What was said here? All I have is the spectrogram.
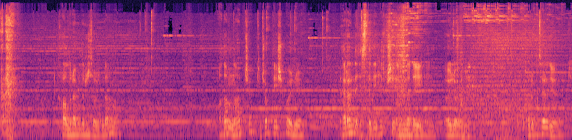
kaldırabiliriz oyundan ama adam ne yapacak ki? Çok değişik oynuyor. Herhalde istediği hiçbir şey elinde değil yani. Öyle oynuyor. Turu bitir diyor belki.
